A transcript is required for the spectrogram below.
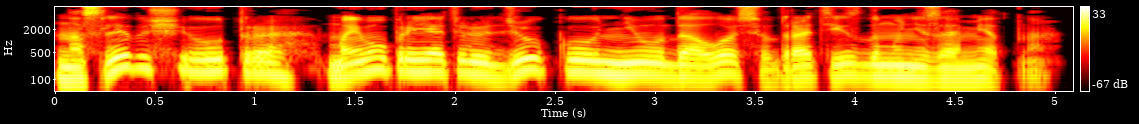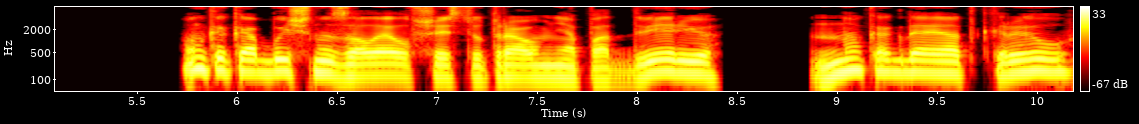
На следующее утро моему приятелю Дюку не удалось удрать из дому незаметно. Он, как обычно, залаял в шесть утра у меня под дверью, но когда я открыл,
